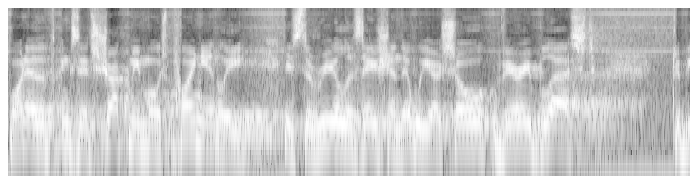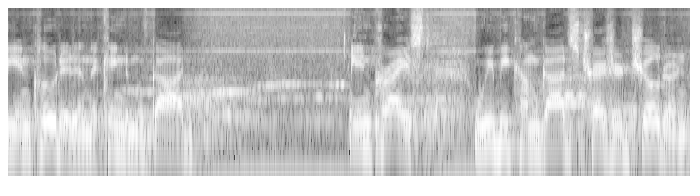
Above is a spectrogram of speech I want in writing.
One of the things that struck me most poignantly is the realization that we are so very blessed to be included in the kingdom of God. In Christ, we become God's treasured children,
